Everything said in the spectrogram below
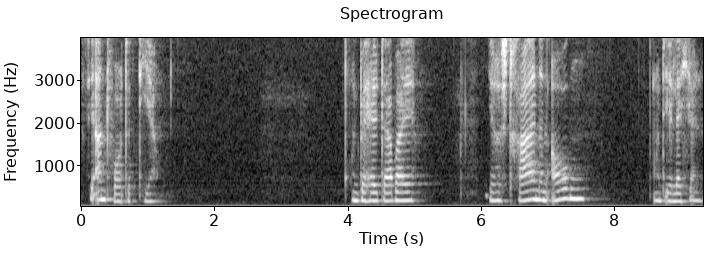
Sie antwortet dir und behält dabei ihre strahlenden Augen und ihr Lächeln.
